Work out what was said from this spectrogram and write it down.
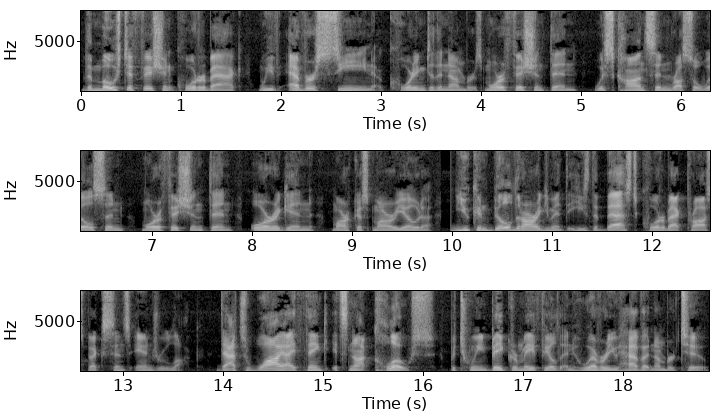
the most efficient quarterback we've ever seen according to the numbers. More efficient than Wisconsin, Russell Wilson, more efficient than Oregon, Marcus Mariota. You can build an argument that he's the best quarterback prospect since Andrew Luck. That's why I think it's not close between Baker Mayfield and whoever you have at number two.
